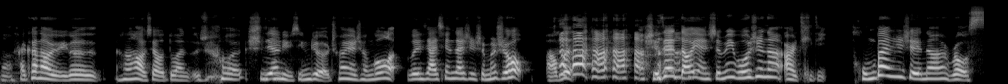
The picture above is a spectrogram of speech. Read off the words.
嗯，还看到有一个很好笑的段子，说时间旅行者穿越成功了，问一下现在是什么时候啊？问谁在导演《神秘博士》呢？二 T D。同伴是谁呢？Rose，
